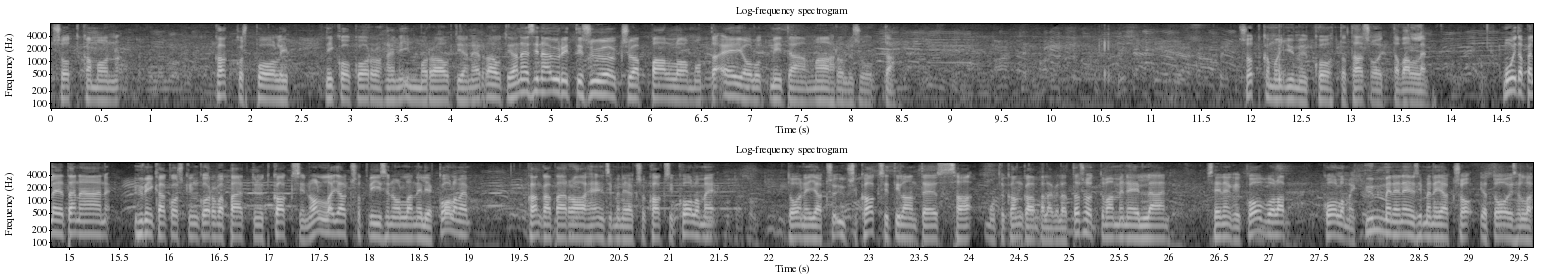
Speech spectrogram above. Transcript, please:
Sotkamon kakkospuoli Niko Korhonen, Immo Rautianen. Rautianen sinä yritti syöksyä palloon, mutta ei ollut mitään mahdollisuutta. Sotkamon jymy kohta tasoittavalle. Muita pelejä tänään. Hyvinkään Kosken korva päättynyt 2-0, jaksot 5-0, 4-3. Kankaanpää Raahe ensimmäinen jakso 2-3, toinen jakso 1-2 tilanteessa, mutta Kankaanpäällä vielä tasoittava meneillään. Sen jälkeen Kouvola 3.10 ensimmäinen jakso ja toisella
